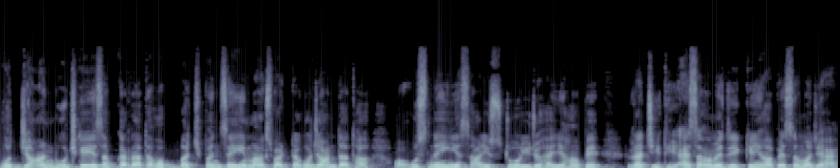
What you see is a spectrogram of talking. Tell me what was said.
वो जानबूझ के ये सब कर रहा था। वो बचपन से ही मार्क स्पेक्टर को जानता था और उसने ही ये सारी स्टोरी जो है यहाँ पर रची थी। ऐसा हमें देख के यहाँ पर समझ आया।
